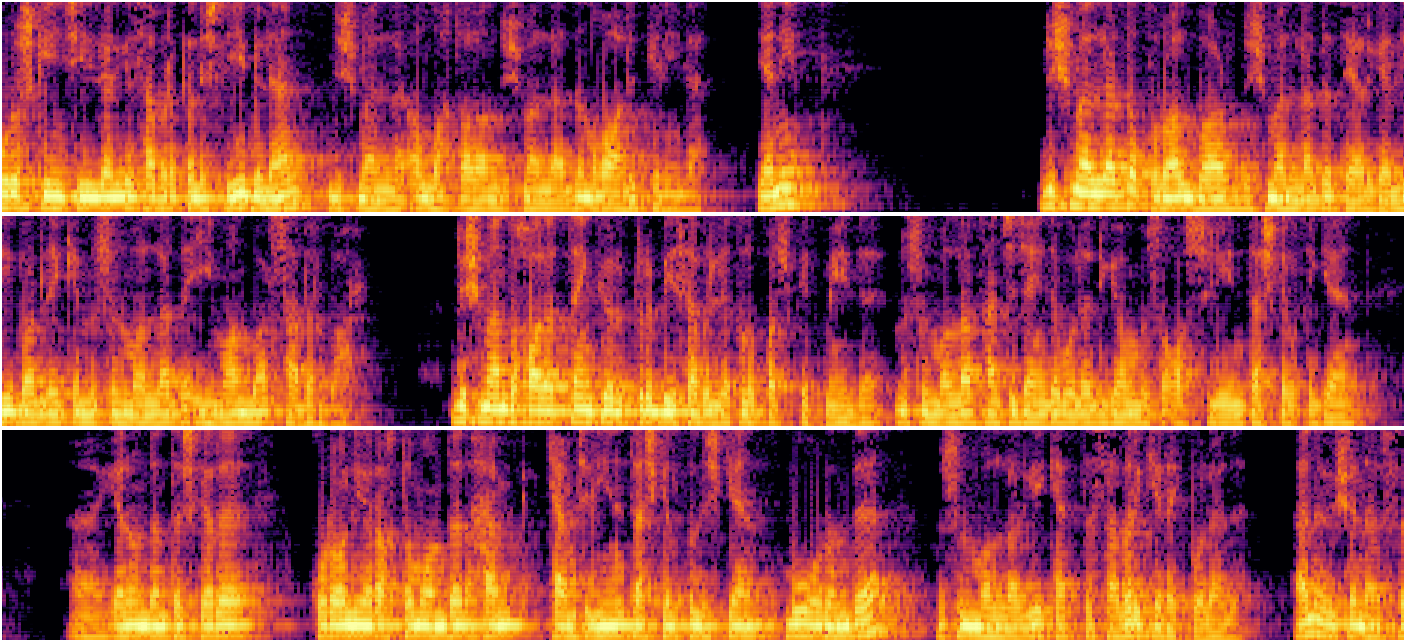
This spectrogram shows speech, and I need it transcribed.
urush qiyinchiliklarga sabr qilishlik bilan dushmanlar alloh taoloni dushmanlaridan g'olib kelinglar. Ya'ni dushmanlarda qurol bor dushmanlarda tayyorgarlik bor lekin musulmonlarda iymon bor sabr bor. Dushmanni holatdan ko'rib turib besabrlik qilib qochib ketmaydi. Musulmonlar qancha jangda bo'ladigan bo'lsa ozchilikni tashkil qilgan. Yana undan tashqari qurol yarog' tomondan ham kamchilikni tashkil qilishgan bu o'rinda musulmonlarga katta sabr kerak bo'ladi. Ana o'sha narsa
